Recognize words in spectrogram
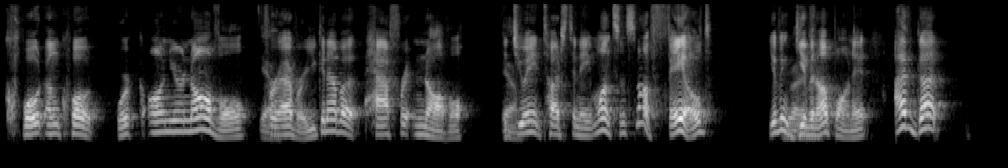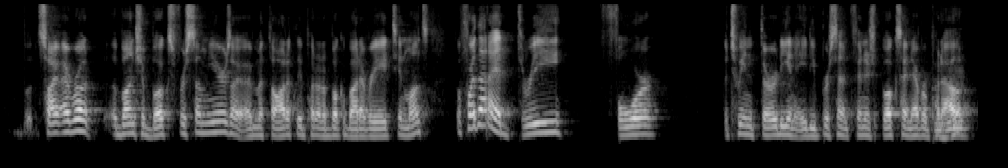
quote unquote work on your novel Yeah. forever. You can have a half written novel that Yeah. you ain't touched in eight months, and it's not failed. You haven't Right. given up on it. I've got so I wrote a bunch of books for some years. I methodically put out a book about every 18 months. Before that, I had three, four, between 30 and 80% finished books I never put out.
